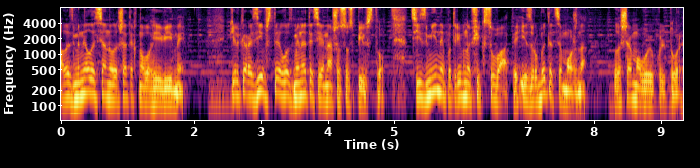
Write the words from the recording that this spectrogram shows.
Але змінилися не лише технології війни. Кілька разів встигло змінитися і наше суспільство. Ці зміни потрібно фіксувати, і зробити це можна лише мовою культури.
